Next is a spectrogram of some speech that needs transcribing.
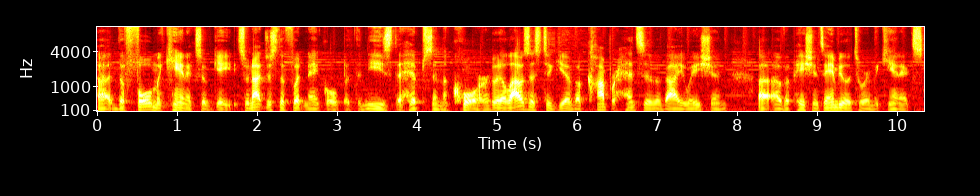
uh, the full mechanics of gait. So not just the foot and ankle, but the knees, the hips, and the core. It allows us to give a comprehensive evaluation uh, of a patient's ambulatory mechanics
